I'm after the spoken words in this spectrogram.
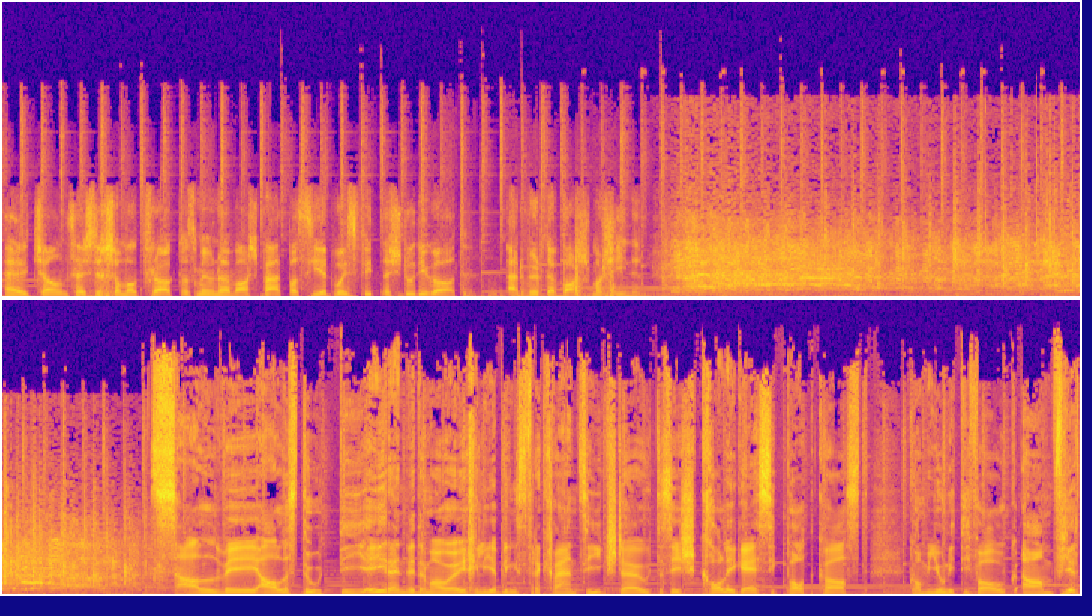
Hey Jones, hast du dich schon mal gefragt, was mit einem Waschpad passiert, wo ins Fitnessstudio geht? Er wird eine Waschmaschine. Salve, alles tutti. Ihr habt wieder mal eure Lieblingsfrequenz eingestellt. Das ist Kollege Essig Podcast. Community-Folge am 4.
